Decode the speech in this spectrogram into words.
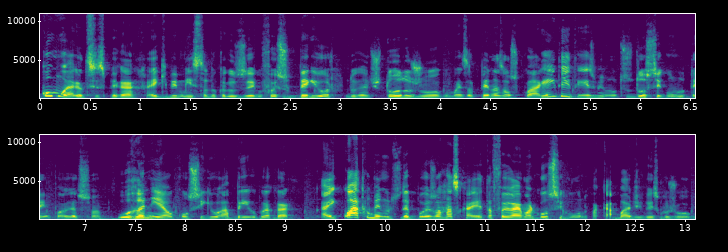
como era de se esperar, a equipe mista do Cruzeiro foi superior durante todo o jogo, mas apenas aos 43 minutos do segundo tempo, olha só, o Raniel conseguiu abrir o placar. Aí, 4 minutos depois, o Arrascaeta foi lá e marcou o segundo para acabar de vez com o jogo.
